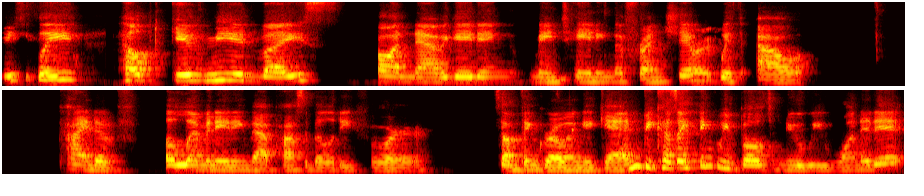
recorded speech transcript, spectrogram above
basically helped give me advice on navigating, maintaining the friendship Right. without kind of eliminating that possibility for something growing again. Because I think we both knew we wanted it,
